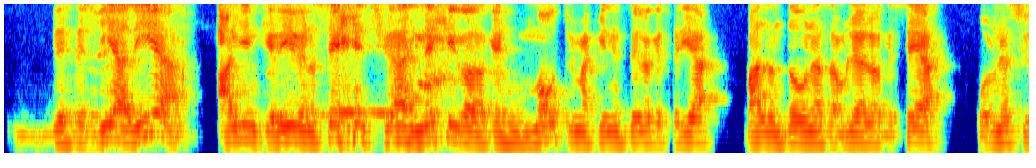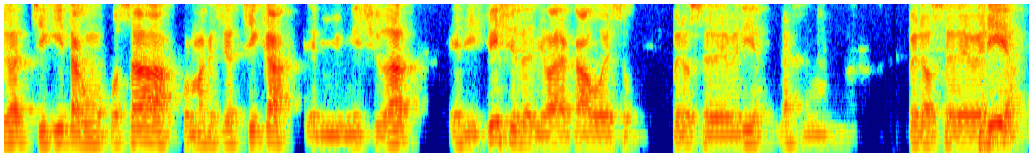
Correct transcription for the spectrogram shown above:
desde el día a día, alguien que vive, no sé, en Ciudad de México, que es un monstruo, imagínense lo que sería, vayan toda una asamblea, lo que sea, o en una ciudad chiquita como Posada, por más que sea chica, en mi, mi ciudad, es difícil de llevar a cabo eso, pero se debería, gracias, pero se debería.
